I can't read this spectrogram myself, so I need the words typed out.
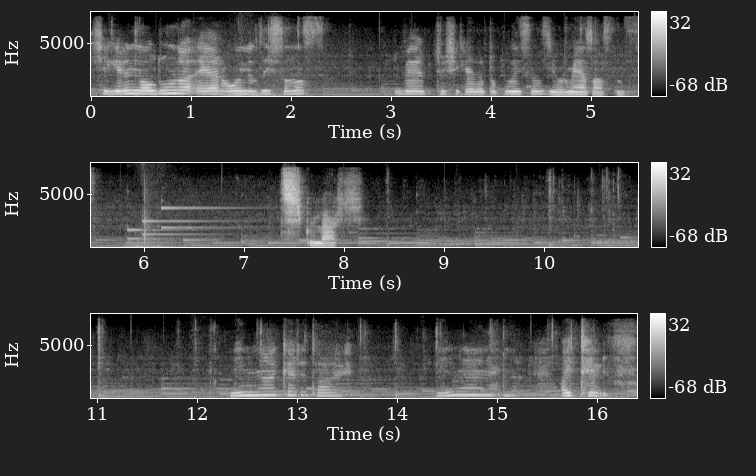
Şekerin ne olduğunu da eğer oynadıysanız ve bütün şekerleri topladıysanız yoruma yazarsınız. Teşekkürler. Minna karatay. Ay telif.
